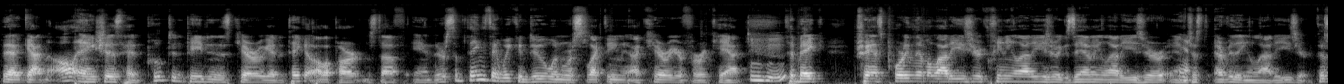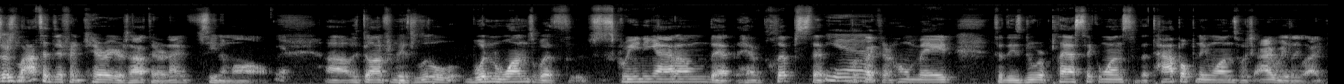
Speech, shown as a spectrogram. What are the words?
that had gotten all anxious, had pooped and peed in his carrier. We had to take it all apart and stuff. And there's some things that we can do when we're selecting a carrier for a cat mm-hmm. to make transporting them a lot easier, cleaning a lot easier, examining a lot easier, and Yep. just everything a lot easier. Because there's lots of different carriers out there, and I've seen them all. Yep. Uh, it's gone from these little wooden ones with screening on them that have clips that Yeah. look like they're homemade, to these newer plastic ones, to the top opening ones, which I really like.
